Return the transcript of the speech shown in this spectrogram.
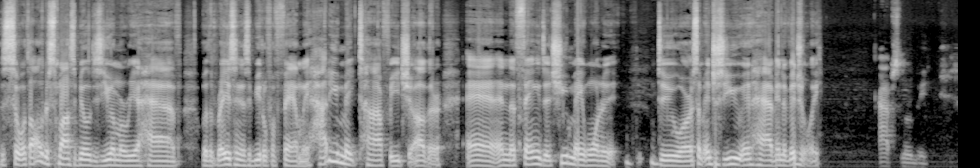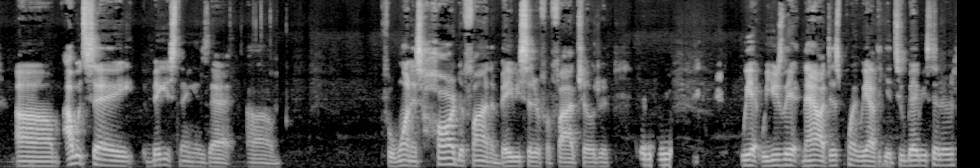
So, with all the responsibilities you and Maria have with raising this beautiful family, how do you make time for each other and, and the things that you may want to do or some interests you have individually? Absolutely. Um, I would say the biggest thing is that, um, for one, it's hard to find a babysitter for five children. We we usually now at this point we have to get two babysitters,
